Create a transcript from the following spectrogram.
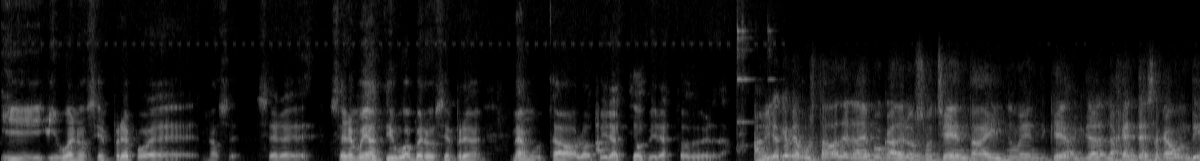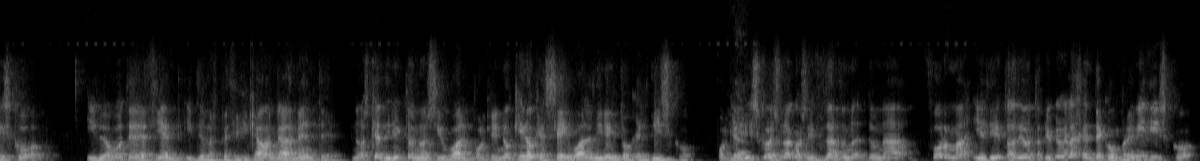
y- y bueno, siempre pues, no sé, seré, seré muy antiguo, pero siempre me han gustado los directos, directos de verdad. A mí lo que me gustaba de la época de los 80 y 90, que la gente sacaba un disco y luego te decían y te lo especificaban claramente. No es que el directo no es igual, porque no quiero que sea igual el directo que el disco. Porque el disco es una cosa disfrutar de una, de una forma y el directo de otra. Yo creo que la gente compre mi disco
